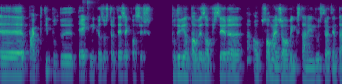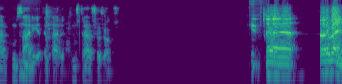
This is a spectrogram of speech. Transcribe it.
uh, pá, que tipo de técnicas ou estratégia é que vocês poderiam talvez oferecer a, ao pessoal mais jovem que está na indústria a tentar começar hum. e a tentar mostrar os seus jogos? Uh, ora bem,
